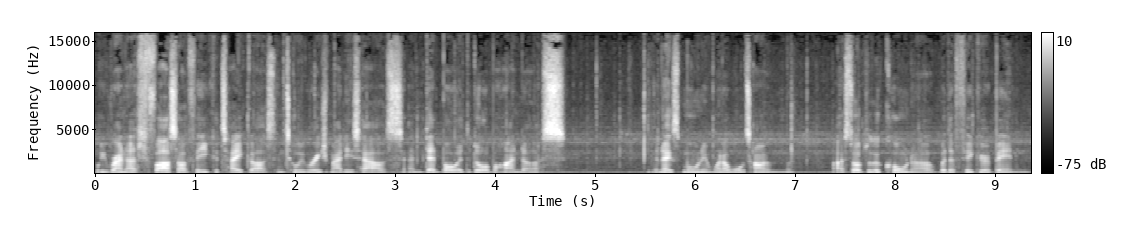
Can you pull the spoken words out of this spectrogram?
We ran as fast as our feet could take us until we reached Maddie's house and deadbolted the door behind us. The next morning when I walked home, I stopped at the corner where the figure had been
